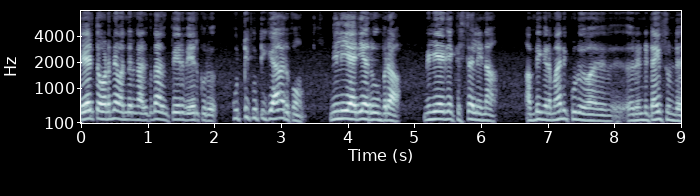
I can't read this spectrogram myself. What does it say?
வேர்த்த உடனே வந்துருங்க. அதுக்கு தான் அதுக்கு பேர் வேர்க்குரு. குட்டி குட்டிக்காக இருக்கும். மிலியாரியா ரூப்ரா மிலியாரியா கிறிஸ்டலினா அப்படிங்கிற மாதிரி குடு ரெண்டு டைப்ஸ் உண்டு.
